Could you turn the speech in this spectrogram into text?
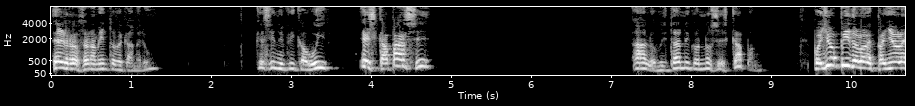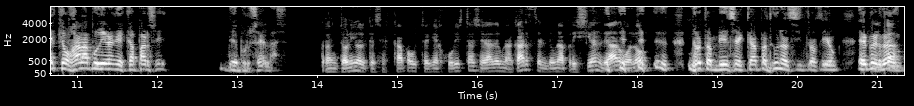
el razonamiento de Camerún. ¿Qué significa huir? Escaparse. Ah, los británicos no se escapan. Pues yo pido a los españoles que ojalá pudieran escaparse de Bruselas. Pero Antonio, el que se escapa, usted que es jurista, será de una cárcel, de una prisión, de algo, ¿no? no, también se escapa de una situación. Es verdad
